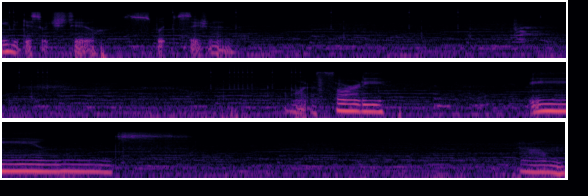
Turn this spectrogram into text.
You need to switch to split decision. My authority and um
